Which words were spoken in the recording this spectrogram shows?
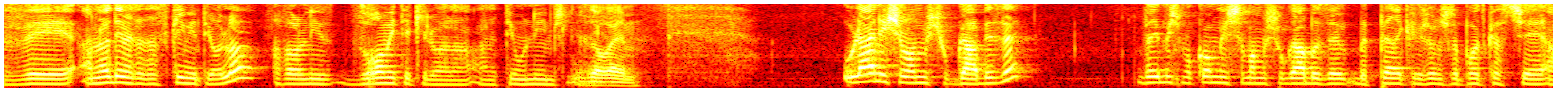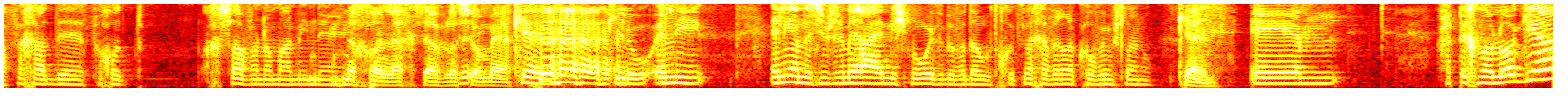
ואני לא יודע אם אתה תסכים איתי או לא, אבל אני זרום איתי כאילו על, על הטיעונים שלי. זורם. אולי אני אשמע משוגע בזה, ואם יש מקום להישמע משוגע בזה בפרק ראשון של הפודקאסט שאף אחד, אה, לפחות עכשיו אני לא מאמין... אה, נכון, לעכשיו לא שומע. כן, כאילו, אין לי, אין לי אנשים שאני אומר, "אה, הם ישמעו את זה בוודאות, חוץ מהחברים הקרובים שלנו. כן. אמ, הטכנולוגיה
